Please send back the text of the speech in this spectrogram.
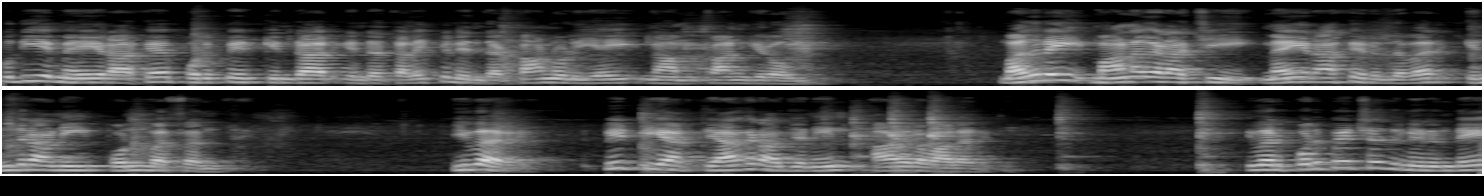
புதிய மேயராக பொறுப்பேற்கின்றார் என்ற தலைப்பில் இந்த காணொளியை நாம் காண்கிறோம். மதுரை மாநகராட்சி மேயராக இருந்தவர் இந்திராணி பொன் வசந்த் இவர் பிடிஆர் தியாகராஜனின் ஆதரவாளர். இவர் பொறுப்பேற்றதிலிருந்தே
